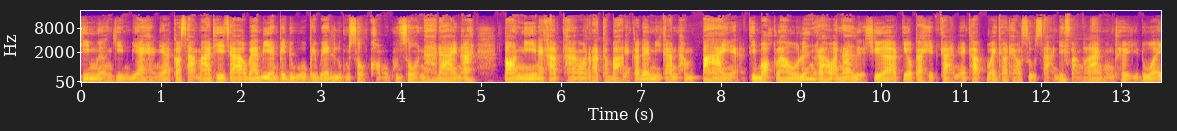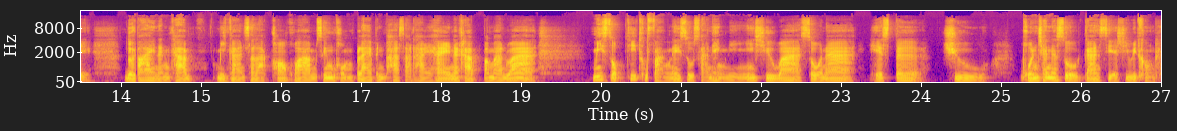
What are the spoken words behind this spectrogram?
ที่เมืองกินเบียร์แห่งนี้ก็สามารถที่จะแวะเวียนไปดูบริเวณหลุมศพของคุณโซนาได้นะ ตอนนี้นะครับทางรัฐบาลเนี่ยก็ได้มีการทำป้ายเนี่ยที่บอกเล่าเรื่องราวอันน่าเหลือเชื่อเกี่ยวกับเหตุการณ์นี้ครับไว้แถวๆสุสานที่ฝั่งล่างของเธออยู่ด้วย โดยป้ายนั้นครับมีการสลักข้อความซึ่งผมแปลเป็นภาษาไทยให้นะครับ ประมาณว่า มีศพที่ถูกฝังในสุสานแห่งนี้ ชื่อว่าโซนาเฮสเตอร์ชูผลชันสูตรการเสียชีวิตของเธ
